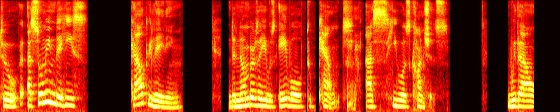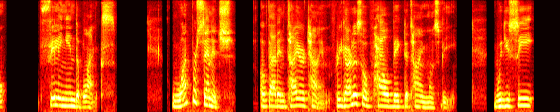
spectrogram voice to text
to, assuming that he's calculating the numbers that he was able to count as he was conscious without filling in the blanks, what percentage of that entire time, regardless of how big the time must be, would you see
